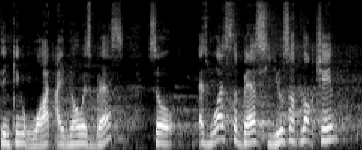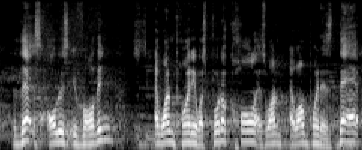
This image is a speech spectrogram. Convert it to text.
thinking what I know is best. So, as what's the best use of blockchain? That's always evolving. At one point it was protocol, at one, at one point it's debt,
